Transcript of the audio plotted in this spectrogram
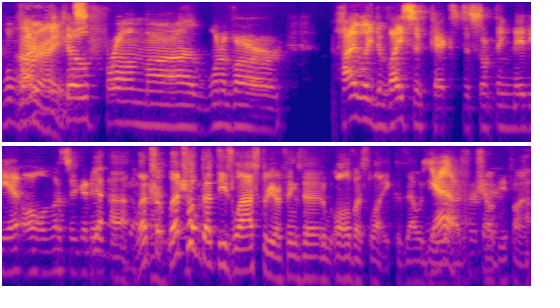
Well, All why don't right. we go from uh, one of our highly divisive picks to something maybe all of us are gonna. Yeah, let's let's hope that these last three are things that all of us like because that would be Yeah, uh, for that sure. would be fun.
